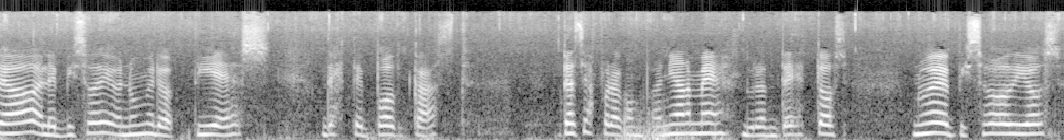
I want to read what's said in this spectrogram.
llegado episodio número 10 de este podcast. Gracias por acompañarme durante estos nueve episodios,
